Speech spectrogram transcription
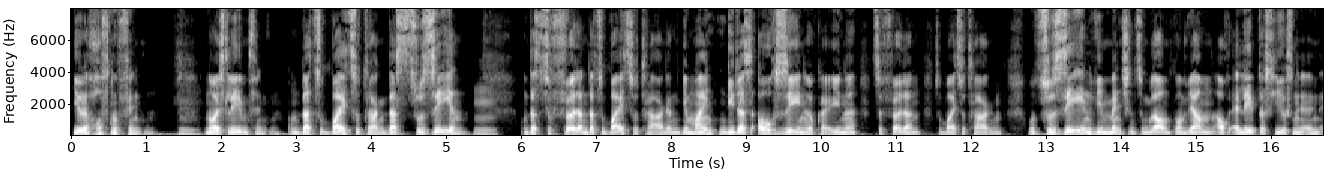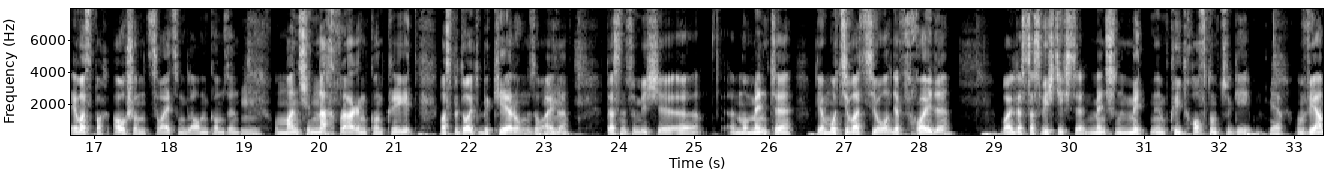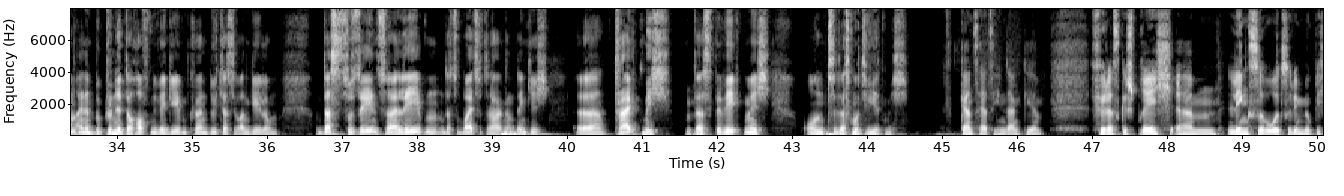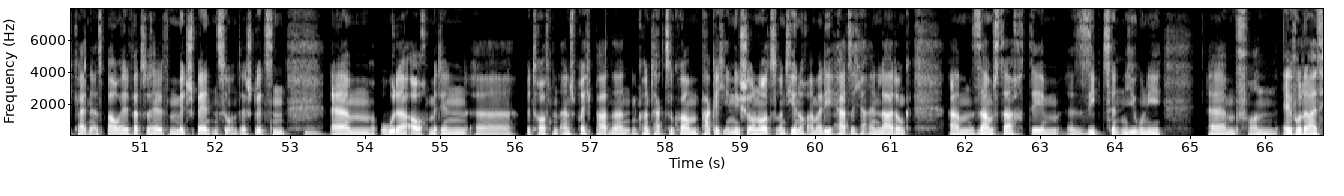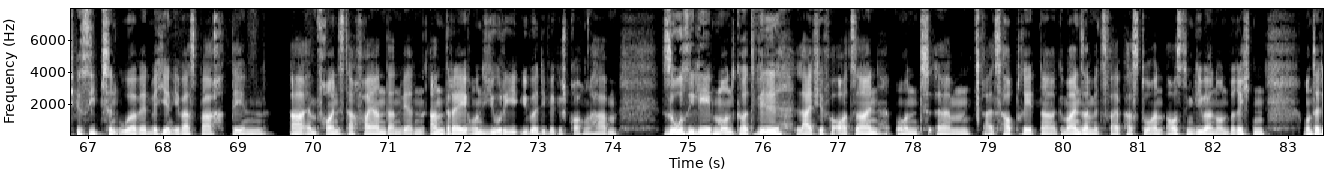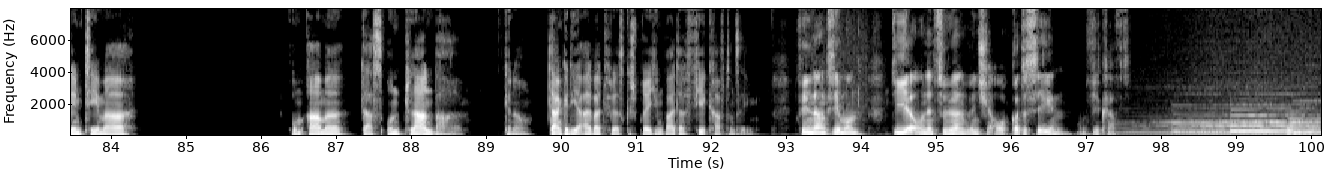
ihre Hoffnung finden, hm. neues Leben finden und dazu beizutragen, das zu sehen hm. und das zu fördern, dazu beizutragen, Gemeinden, die das auch sehen in der Ukraine, zu fördern, zu beizutragen und zu sehen, wie Menschen zum Glauben kommen. Wir haben auch erlebt, dass hier schon in Eversbach auch schon zwei zum Glauben gekommen sind hm. und manche nachfragen konkret, was bedeutet Bekehrung, so weiter. Das sind für mich äh, äh, Momente der Motivation, der Freude, weil das ist das Wichtigste, Menschen mitten im Krieg Hoffnung zu geben. Ja. Und wir haben eine begründete Hoffnung, die wir geben können durch das Evangelium. Und das zu sehen, zu erleben und dazu beizutragen, denke ich, äh, treibt mich, mhm. das bewegt mich und das motiviert mich. Ganz herzlichen Dank dir für das Gespräch. Ähm, Links sowohl zu den Möglichkeiten als Bauhelfer zu helfen, mit Spenden zu unterstützen mhm. ähm, oder auch mit den äh, betroffenen Ansprechpartnern in Kontakt zu kommen, packe ich in die Shownotes und hier noch einmal die herzliche Einladung am Samstag, dem 17. Juni ähm, von 11.30 Uhr bis 17 Uhr werden wir hier in Eversbach den AM Freundestag feiern. Dann werden Andrei und Juri, über die wir gesprochen haben, so sie leben und Gott will, live hier vor Ort sein und ähm, als Hauptredner gemeinsam mit zwei Pastoren aus dem Libanon berichten unter dem Thema Umarme das Unplanbare. Genau. Danke dir, Albert, für das Gespräch und weiter viel Kraft und Segen. Vielen Dank, Simon. Dir und den Zuhörern wünsche ich auch Gottes Segen und viel Kraft.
